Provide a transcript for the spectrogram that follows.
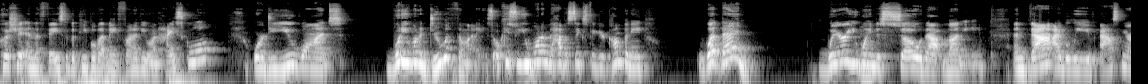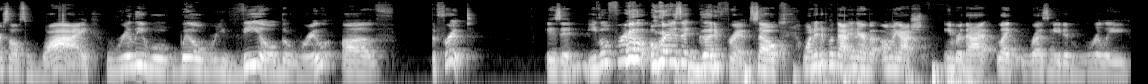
push it in the face of the people that made fun of you in high school? Or do you want what do you want to do with the money? So okay, so you want to have a six-figure company. What then? Where are you hmm. going to sow that money? And that I believe asking ourselves why really will, will reveal the root of the fruit. Is it hmm. evil fruit or is it good fruit? So wanted to put that in there, but oh my gosh, Amber, that like resonated really,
